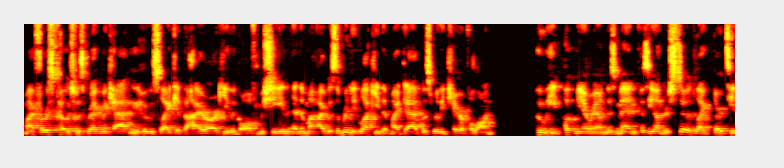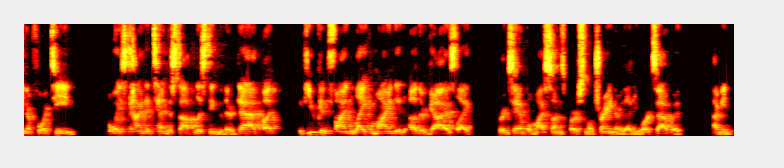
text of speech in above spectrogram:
my first coach was Greg McHatton, who's like at the hierarchy of the golf machine. And then my, I was really lucky that my dad was really careful on who he put me around as men because he understood like 13 or 14 boys kind of tend to stop listening to their dad. But if you can find like minded other guys, like, for example, my son's personal trainer that he works out with, I mean,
